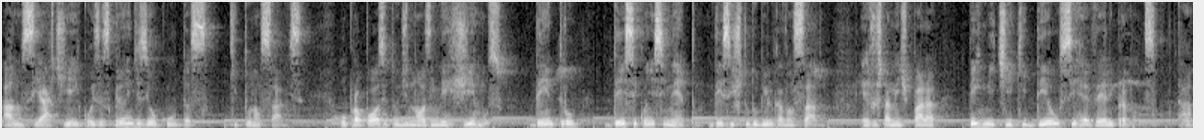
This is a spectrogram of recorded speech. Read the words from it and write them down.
Anunciar-te-ei coisas grandes e ocultas que tu não sabes. O propósito de nós emergirmos dentro desse conhecimento, desse estudo bíblico avançado, é justamente para permitir que Deus se revele para nós, tá?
